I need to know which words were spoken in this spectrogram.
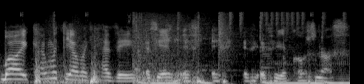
Well, you come with the like heavy if you if if if, if you get close enough.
